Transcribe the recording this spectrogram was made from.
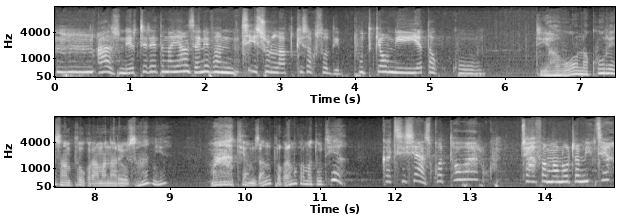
Humm, azony eritreretina ihany izay nefa tsisy olona atokisako sao dia potika ao ny entako. Dia ahoana koa re izany programanareo izany e? Maty amin'izany ny programako ry matotia? Ka tsisy azoko atao ary ko tsy afa manoatra mihitsy an!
